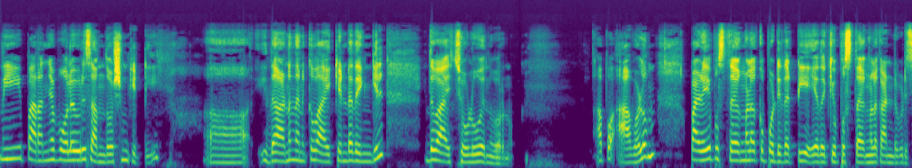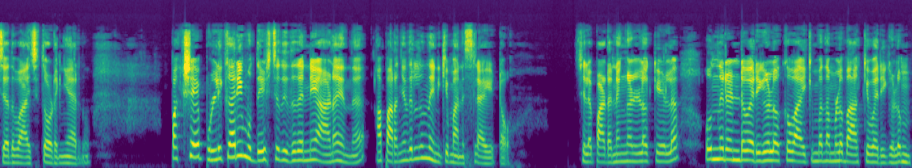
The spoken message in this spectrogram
നീ പറഞ്ഞ പോലെ ഒരു സന്തോഷം കിട്ടി. ഇതാണ് നിനക്ക് വായിക്കേണ്ടതെങ്കിൽ ഇത് വായിച്ചോളൂ എന്ന് പറഞ്ഞു. അപ്പോൾ അവളും പഴയ പുസ്തകങ്ങളൊക്കെ പൊടിതട്ടി ഏതൊക്കെയോ പുസ്തകങ്ങൾ കണ്ടുപിടിച്ച് അത് വായിച്ചു തുടങ്ങിയായിരുന്നു. പക്ഷേ പുള്ളിക്കാരിയും ഉദ്ദേശിച്ചത് ഇത് തന്നെയാണ് എന്ന് ആ പറഞ്ഞതിൽ നിന്ന് എനിക്ക് മനസ്സിലായി കേട്ടോ ചില പഠനങ്ങളിലൊക്കെയുള്ള ഒന്ന് രണ്ട് വരികളൊക്കെ വായിക്കുമ്പോൾ നമ്മൾ ബാക്കി വരികളും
